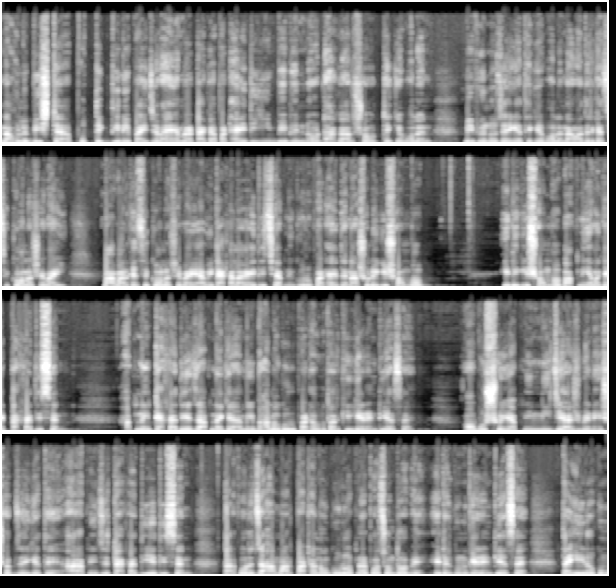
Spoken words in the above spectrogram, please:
না হলে বিশটা প্রত্যেক দিনই পাই যে, ভাই, আমরা টাকা পাঠাই দিই। বিভিন্ন ঢাকার শহর থেকে বলেন, বিভিন্ন জায়গা থেকে বলেন, আমাদের কাছে কল আসে। ভাই, বাবার কাছে কল আসে, ভাই, আমি টাকা লাগাই দিচ্ছি, আপনি গরু পাঠাই দেন। আসলে কি সম্ভব? এটা কি সম্ভব? আপনি আমাকে টাকা দিচ্ছেন আপনি টাকা দিয়ে যে আপনাকে আমি ভালো গরু পাঠাবো, তার কি গ্যারেন্টি আছে? অবশ্যই আপনি নিজে আসবেন এই সব জায়গাতে। আর আপনি যে টাকা দিয়ে দিছেন, তারপরে যে আমার পাঠানো গরু আপনার পছন্দ হবে, এটার কোনো গ্যারেন্টি আছে? তাই এরকম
